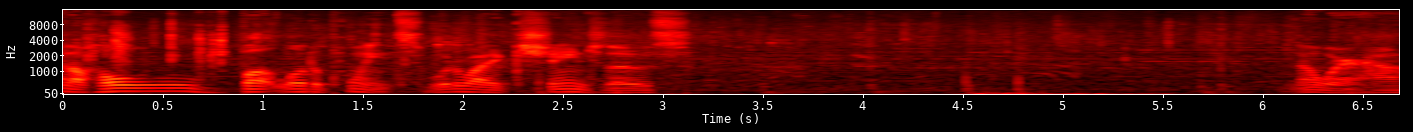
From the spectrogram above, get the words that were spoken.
Got a whole buttload of points. Where do I exchange those? Nowhere, huh?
